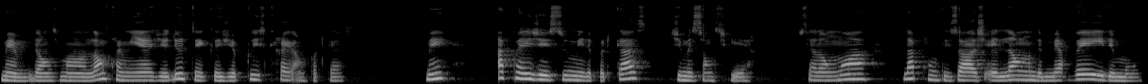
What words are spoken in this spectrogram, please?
Même dans mon langue première, j'ai douté que je puisse créer un podcast. Mais après j'ai soumis le podcast, je me sens fière. Selon moi, l'apprentissage est l'un des merveilles du monde.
